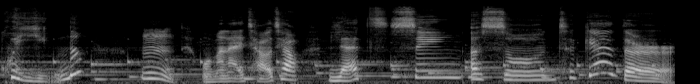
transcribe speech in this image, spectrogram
会赢呢？嗯，我们来瞧瞧，Let's sing a song together。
